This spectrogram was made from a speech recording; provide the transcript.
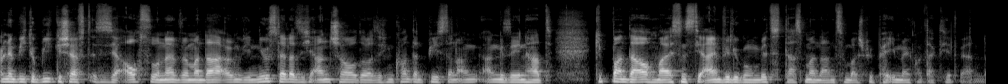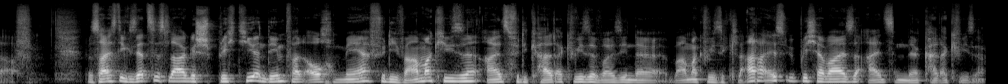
und im B2B-Geschäft ist es ja auch so, ne, wenn man da irgendwie ein Newsletter sich anschaut oder sich ein Content-Piece dann an, angesehen hat, gibt man da auch meistens die Einwilligung mit, dass man dann zum Beispiel per E-Mail kontaktiert werden darf. Das heißt, die Gesetzeslage spricht hier in dem Fall auch mehr für die Warmakquise als für die Kaltakquise, weil sie in der Warmakquise klarer ist üblicherweise als in der Kaltakquise.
